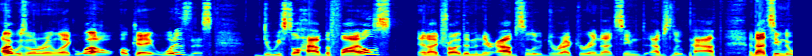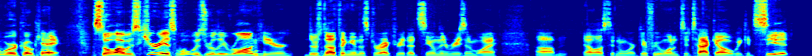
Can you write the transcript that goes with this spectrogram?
I was wondering like, well, okay, what is this? Do we still have the files? and I tried them in their absolute directory, and that seemed absolute path, and that seemed to work okay. So I was curious what was really wrong here. There's nothing in this directory. That's the only reason why um, ls didn't work. If we wanted to tack L, we could see it,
